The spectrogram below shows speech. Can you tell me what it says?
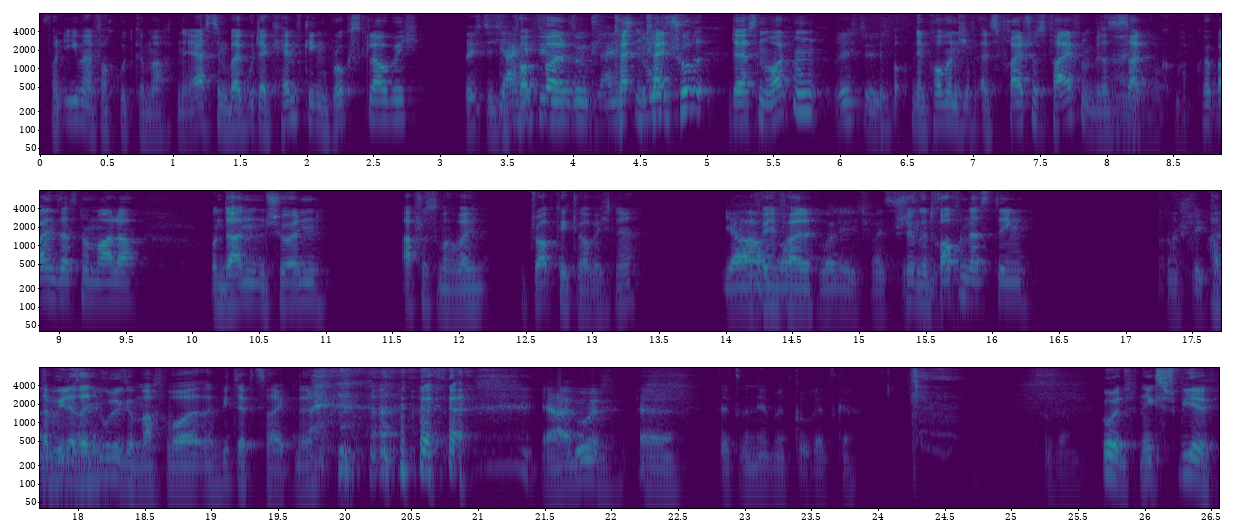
von ihm einfach gut gemacht. Ne? Er ist den Ball gut erkämpft gegen Brooks, glaube ich. Richtig, Ja, Kopfball, so einen kleinen Klein- einen kleinen Stoß. Schuss, der ist in Ordnung. Richtig. Den brauchen wir nicht als Freischuss pfeifen. Das ist Nein, halt überhaupt nicht. Körpereinsatz normaler. Und dann einen schönen Abschluss machen, weil ein Dropkick, glaube ich, ne? Ja, Auf jeden Fall. Volley, ich weiß Schön nicht. getroffen, das Ding. Hat er wieder sein. Jubel gemacht, wo er sein Bizeps zeigt, ne? Ja, gut. Äh, der trainiert mit Goretzka. Zusammen. Gut, nächstes Spiel.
